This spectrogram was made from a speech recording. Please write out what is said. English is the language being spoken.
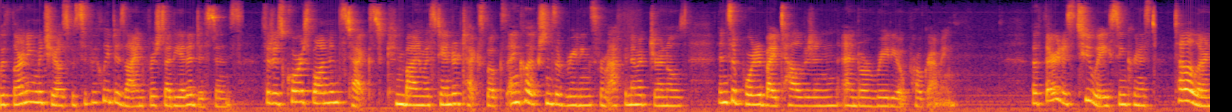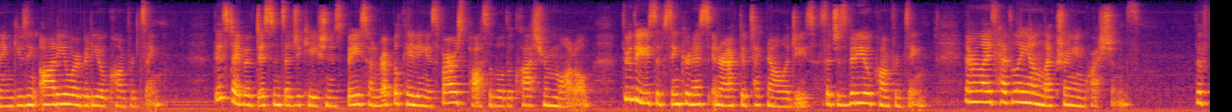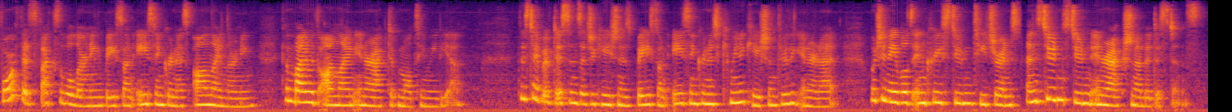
with learning materials specifically designed for study at a distance, such as correspondence text combined with standard textbooks and collections of readings from academic journals and supported by television and or radio programming. The third is two-way synchronous telelearning using audio or video conferencing. This type of distance education is based on replicating as far as possible the classroom model through the use of synchronous interactive technologies such as video conferencing and relies heavily on lecturing and questions. The fourth is flexible learning based on asynchronous online learning combined with online interactive multimedia. This type of distance education is based on asynchronous communication through the internet, which enables increased student-teacher and student-student interaction at a distance.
